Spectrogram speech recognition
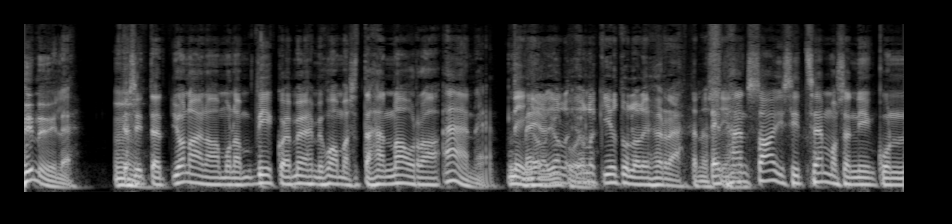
hymyilee. Mm. Ja sitten jonain aamuna viikkoja myöhemmin huomasi, että hän nauraa ääneen. Niin, jolle, jutuille. jollekin jutulle oli hörähtänyt siinä. hän sai sitten semmoisen niin kuin,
